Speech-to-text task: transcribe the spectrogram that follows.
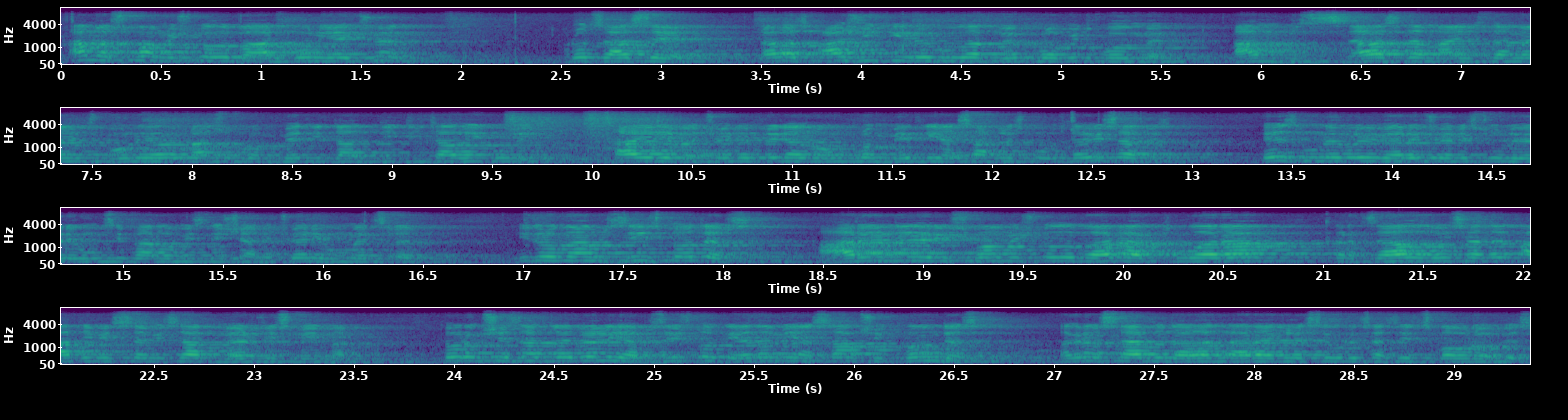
ამას სხვა მნიშვნელობა არ გონია ჩვენ როცა ასე რაღაც აჟიტირებულად ვეფრობით ხოლმე ამ გზას და მაინც და მაინც გონია რომ რაც უფრო მეტი და დიდი თავი გული წაირება ჩვენებიდან რომ უფრო მეტია სახლის კურთხევისათვის ეს უნებრივი არის ჩვენი სულიერი უმციფარობის ნიშანი ჩვენი უმეცრები კიდევ რომ ამ გზის ტოტებს არანაირი სხვა მნიშვნელობა არ აქვს თუ არა კრძალვისა და პატივისცემის ღმერთის მიმართ თორემ შესაძლებელია გზის ტოტი ადამიანს სახში კონდეს მაგრამ საერთოდ არაეკლესიური წესით ცხოვრობდეს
